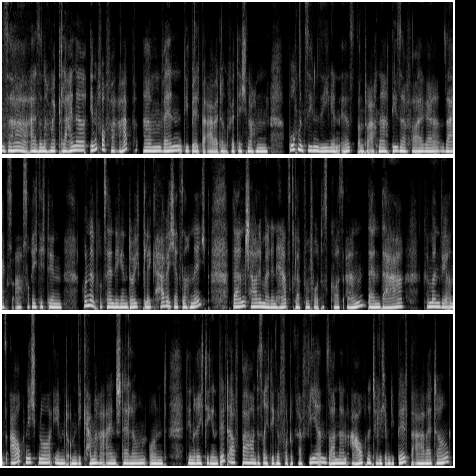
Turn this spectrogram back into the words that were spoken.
So, also nochmal kleine Info vorab. Ähm, wenn die Bildbearbeitung für dich noch ein Buch mit sieben Siegeln ist und du auch nach dieser Folge sagst, ach, so richtig den hundertprozentigen Durchblick habe ich jetzt noch nicht, dann schau dir mal den Herzklopfen-Fotoskurs an, denn da kümmern wir uns auch nicht nur eben um die Kameraeinstellungen und den richtigen Bildaufbau und das richtige Fotografieren, sondern auch natürlich um die Bildbearbeitung.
